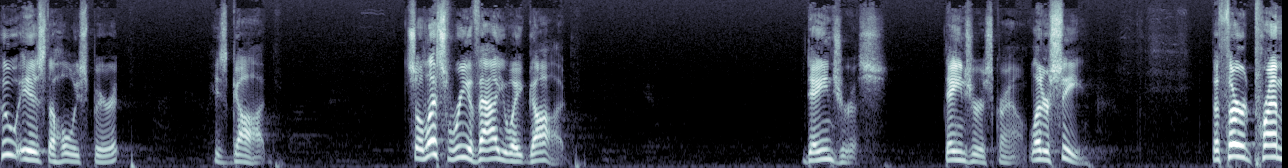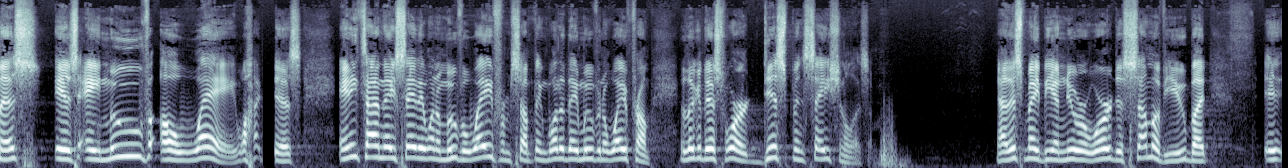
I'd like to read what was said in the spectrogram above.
Who is the Holy Spirit? He's God. So let's reevaluate God. Dangerous, dangerous ground. Letter C. The third premise is a move away. Watch this. Anytime they say they want to move away from something, what are they moving away from? Look at this word dispensationalism. Now, this may be a newer word to some of you, but it,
